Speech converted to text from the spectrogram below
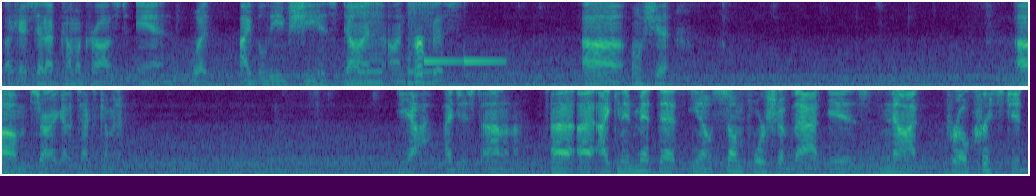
like I said, I've come across, and what I believe she has done on purpose. Uh, oh shit. Um, sorry, I got a text coming in. Yeah, I just, I don't know. Uh, I, I can admit that, you know, some portion of that is not pro Christian,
